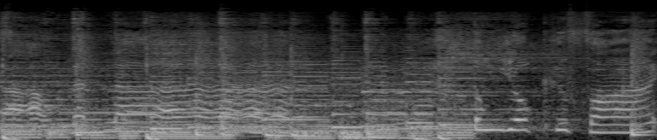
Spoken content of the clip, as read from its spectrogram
สาวนั้นลา ต้องยกคือฝ่าย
